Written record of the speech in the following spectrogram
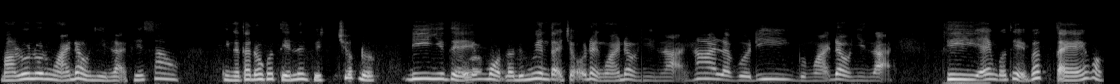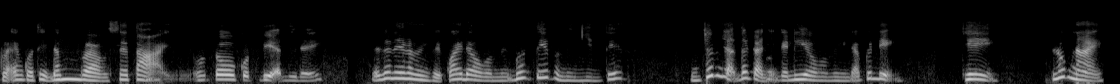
mà luôn luôn ngoái đầu nhìn lại phía sau thì người ta đâu có tiến lên phía trước được. Đi như thế một là đứng nguyên tại chỗ để ngoái đầu nhìn lại hai là vừa đi vừa ngoái đầu nhìn lại thì em có thể vấp té hoặc là em có thể đâm vào xe tải ô tô cột điện gì đấy. Thế cho nên là mình phải quay đầu và mình bước tiếp và mình nhìn tiếp. Mình chấp nhận tất cả những cái điều mà mình đã quyết định. Thì lúc này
